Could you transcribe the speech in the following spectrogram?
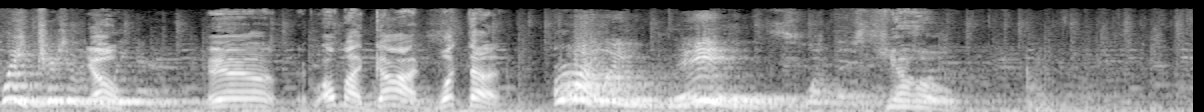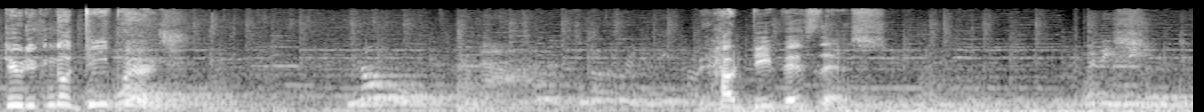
Wait, Treso, Yo. Yo. Oh my god! What the? Oh my whiz! What the? Yo. Dude, you can go deeper. No. How deep is this? Missed it.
